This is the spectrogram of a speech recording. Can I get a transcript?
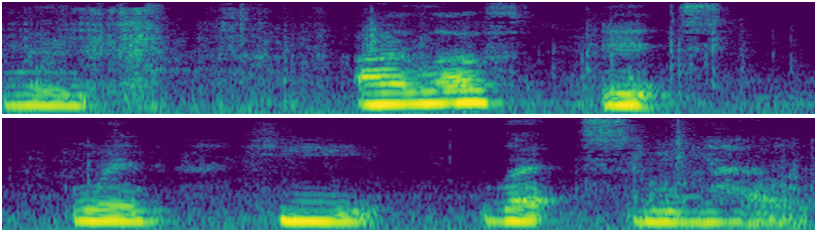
when I love it when he lets me help.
